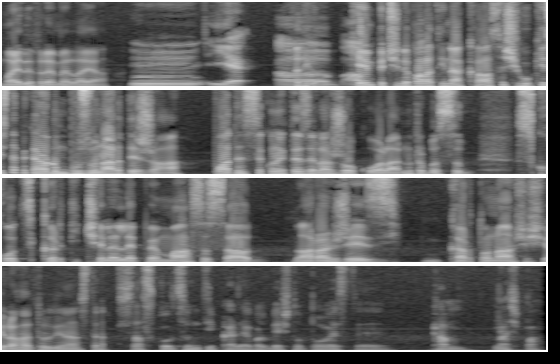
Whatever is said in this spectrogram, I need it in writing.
mai devreme la ea? Mm, e... Uh, Adică uh, chem pe cineva la tine acasă și cu chestia pe care are un buzunar deja, poate să se conecteze la jocul ăla. Nu trebuie să scoți cărticelele pe masă, să aranjezi cartonașe și rahaturi din astea. Să asculti un tip care vorbește o poveste cam nașpa.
